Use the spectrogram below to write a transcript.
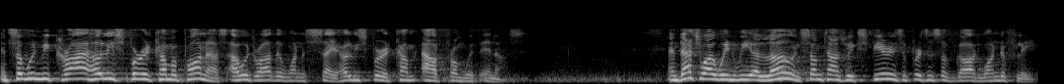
And so when we cry, Holy Spirit, come upon us, I would rather want to say, Holy Spirit, come out from within us. And that's why when we are alone, sometimes we experience the presence of God wonderfully.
